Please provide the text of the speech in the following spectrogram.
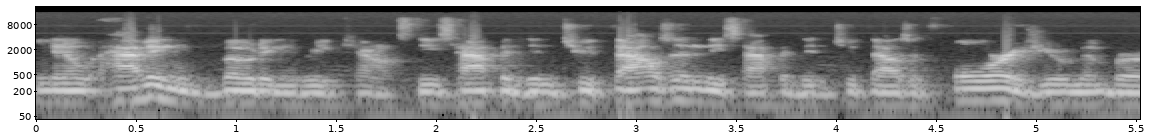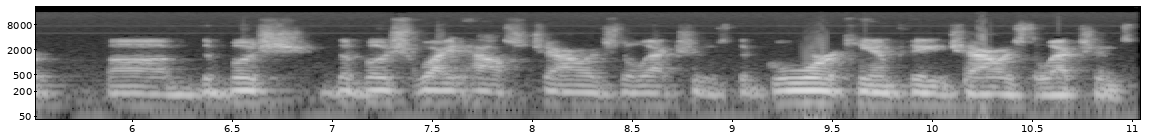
you know having voting recounts. These happened in 2000. These happened in 2004, as you remember. Um, the Bush the Bush White House challenged elections. The Gore campaign challenged elections.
